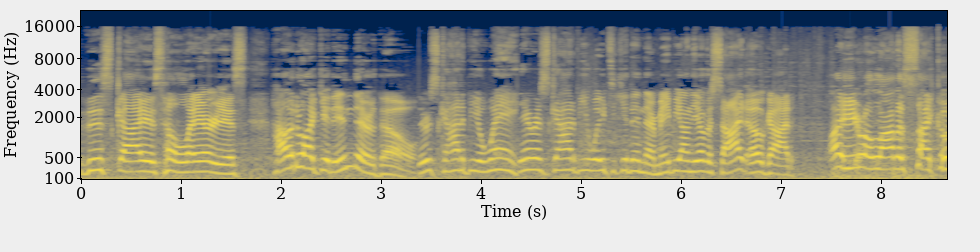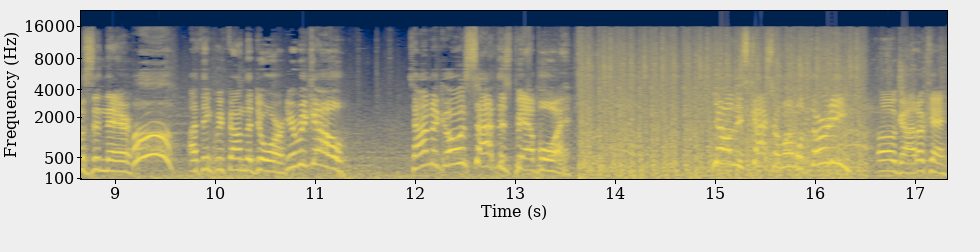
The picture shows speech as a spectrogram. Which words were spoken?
This guy is hilarious. How do I get in there, though? There's gotta be a way. There has gotta be a way to get in there. Maybe on the other side? Oh god. I hear a lot of psychos in there. I think we found the door. Here we go. Time to go inside this bad boy. Yo, these guys are level 30. Oh god, okay.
